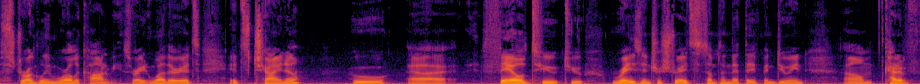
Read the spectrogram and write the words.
struggling world economies, right? Whether it's it's China, who uh, failed to to raise interest rates, something that they've been doing, um, kind of,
